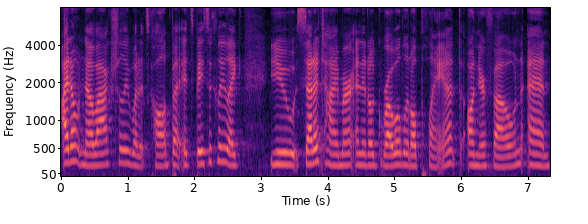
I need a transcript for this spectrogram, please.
I don't know actually what it's called, but it's basically like you set a timer and it'll grow a little plant on your phone and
